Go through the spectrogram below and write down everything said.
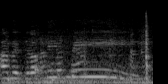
kami, me.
